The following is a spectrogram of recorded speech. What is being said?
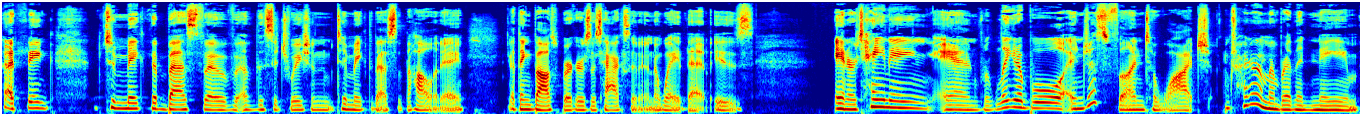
I think to make the best of, of the situation, to make the best of the holiday, I think Bob's Burgers attacks it in a way that is entertaining and relatable and just fun to watch. I'm trying to remember the name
